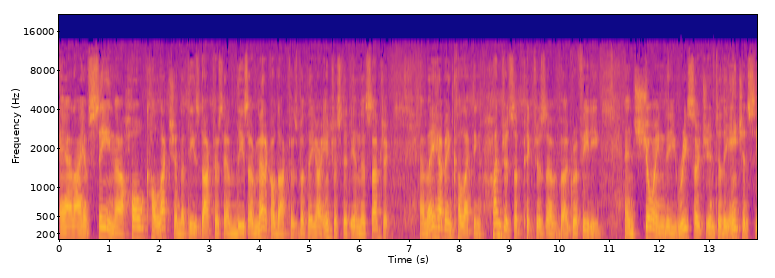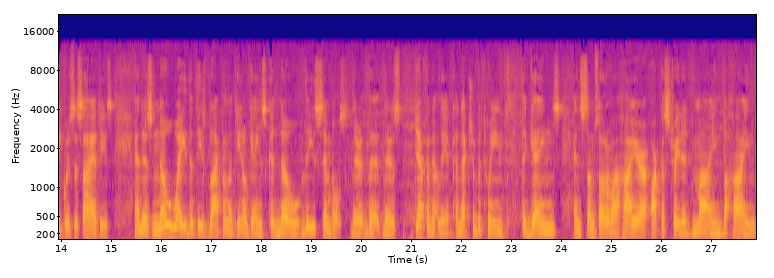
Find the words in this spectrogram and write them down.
and I have seen a whole collection that these doctors have. These are medical doctors, but they are interested in this subject. And they have been collecting hundreds of pictures of uh, graffiti and showing the research into the ancient secret societies. And there's no way that these black and Latino gangs could know these symbols. There, the, there's definitely a connection between the gangs and some sort of a higher orchestrated mind behind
